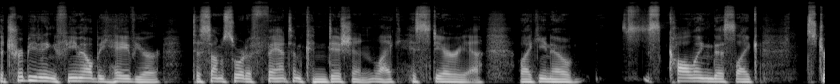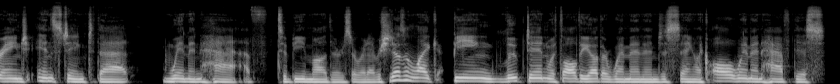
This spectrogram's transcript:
attributing female behavior to some sort of phantom condition like hysteria, like, you know, calling this like strange instinct that women have to be mothers or whatever. She doesn't like being looped in with all the other women and just saying like all women have this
